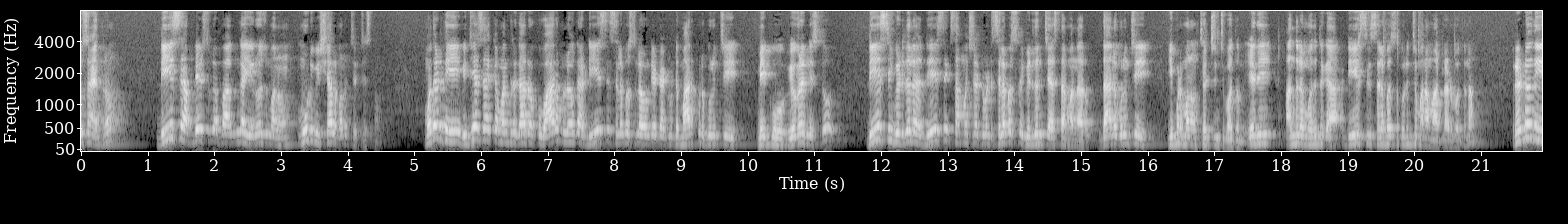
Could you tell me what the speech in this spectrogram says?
శుభ సాయంత్రం డిఎస్సి అప్డేట్స్లో భాగంగా ఈరోజు మనం మూడు విషయాలు మనం చర్చిస్తాం. మొదటిది విద్యాశాఖ మంత్రి గారు ఒక వారంలోగా డిఎస్సి సిలబస్లో ఉండేటటువంటి మార్పుల గురించి మీకు వివరణిస్తూ డిఎస్సి విడుదల డిఎస్సికి సంబంధించినటువంటి సిలబస్ని విడుదల చేస్తామన్నారు. దాని గురించి ఇప్పుడు మనం చర్చించబోతాం. ఏది? అందులో మొదటగా డిఎస్సి సిలబస్ గురించి మనం మాట్లాడబోతున్నాం. రెండోది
